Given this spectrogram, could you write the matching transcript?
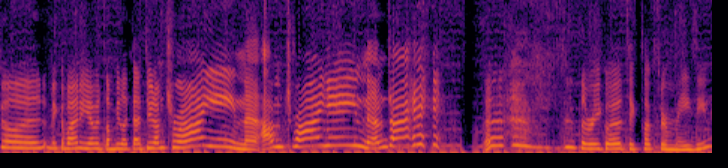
god. Make a mind you have a zombie like that. Dude, I'm trying. I'm trying. I'm trying. the recoil TikToks are amazing.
